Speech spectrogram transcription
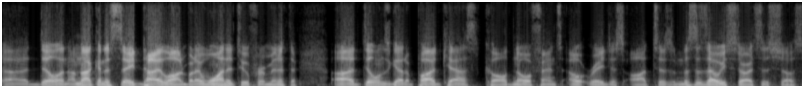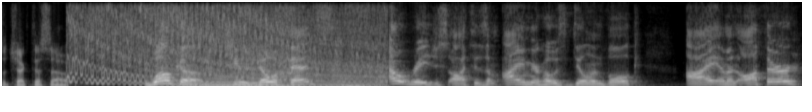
uh, Dylan. I'm not going to say Dylon, but I wanted to for a minute there. Uh, Dylan's got a podcast called No Offense, Outrageous Autism. This is how he starts his show. So check this out. Welcome to No Offense, Outrageous Autism. I am your host, Dylan Volk. I am an author.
